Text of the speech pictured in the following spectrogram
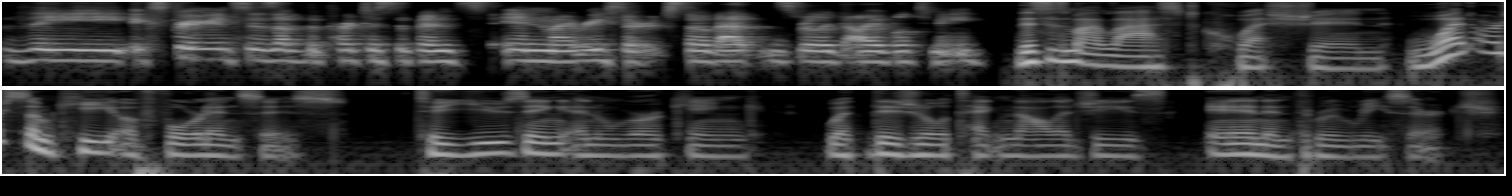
the experiences of the participants in my research. So that is really valuable to me. This is my last question. What are some key affordances to using and working with digital technologies in and through research?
